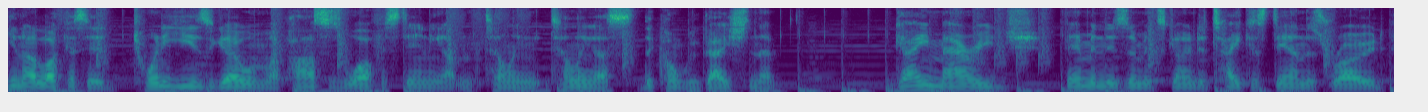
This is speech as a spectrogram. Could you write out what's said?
you know, like I said, 20 years ago when my pastor's wife was standing up and telling telling us the congregation that gay marriage, feminism, it's going to take us down this road.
